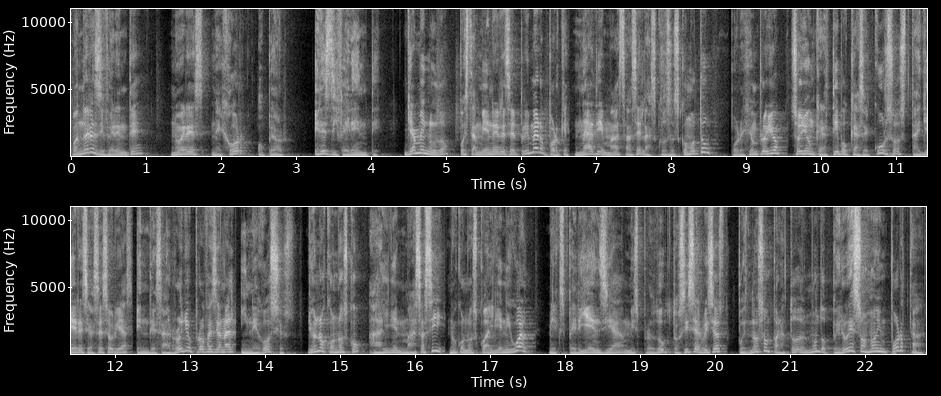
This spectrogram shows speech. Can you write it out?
Cuando eres diferente, no eres mejor o peor, eres diferente. Y a menudo, pues también eres el primero, porque nadie más hace las cosas como tú. Por ejemplo, yo soy un creativo que hace cursos, talleres y asesorías en desarrollo profesional y negocios. Yo no conozco a alguien más así, no conozco a alguien igual. Mi experiencia, mis productos y servicios, pues no son para todo el mundo, pero eso no importa.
